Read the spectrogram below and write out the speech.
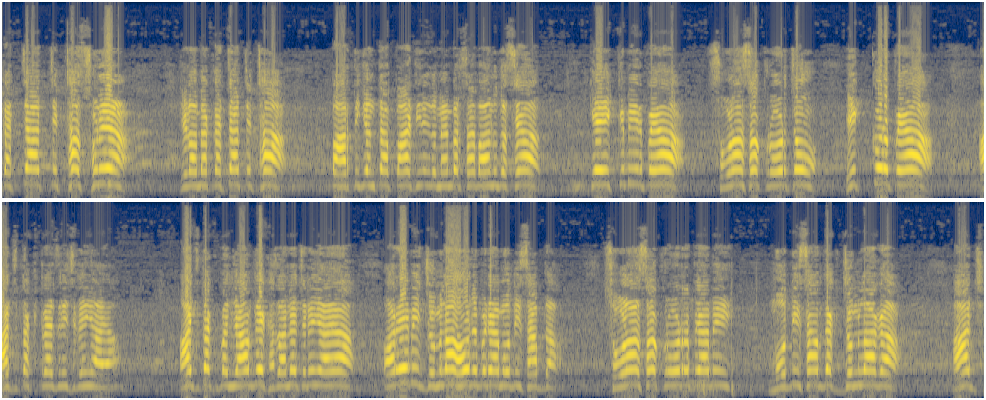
ਕੱਚਾ ਚਿੱਠਾ ਸੁਣਿਆ, ਜਿਹੜਾ ਮੈਂ ਕੱਚਾ ਚਿੱਠਾ ਭਾਰਤੀ ਜਨਤਾ ਪਾਰਟੀ ਦੇ ਮੈਂਬਰ ਸਾਹਿਬਾਨ ਨੂੰ ਦੱਸਿਆ ਕਿ 1 ਵੀ ਰੁਪਇਆ 1600 ਕਰੋੜ ਚੋਂ 1 ਰੁਪਇਆ ਅੱਜ ਤੱਕ ਟ੍ਰੈਜ਼ਰੀ 'ਚ ਨਹੀਂ ਆਇਆ। ਅੱਜ ਤੱਕ ਪੰਜਾਬ ਦੇ ਖਜ਼ਾਨੇ 'ਚ ਨਹੀਂ ਆਇਆ ਔਰ ਇਹ ਵੀ ਜੁਮਲਾ ਹੋ ਨਿਬੜਿਆ ਮੋਦੀ ਸਾਹਿਬ ਦਾ। 1600 ਕਰੋੜ ਰੁਪਇਆ ਵੀ ਮੋਦੀ ਸਾਹਿਬ ਦਾ ਇੱਕ ਜੁਮਲਾ ਗਾ। ਅੱਜ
